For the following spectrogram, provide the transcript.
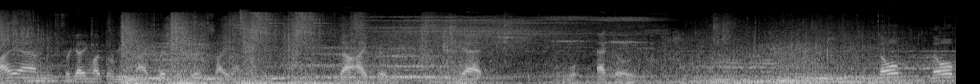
I am forgetting what the reason I clicked this item. That I could get echoes. Nope, nope,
